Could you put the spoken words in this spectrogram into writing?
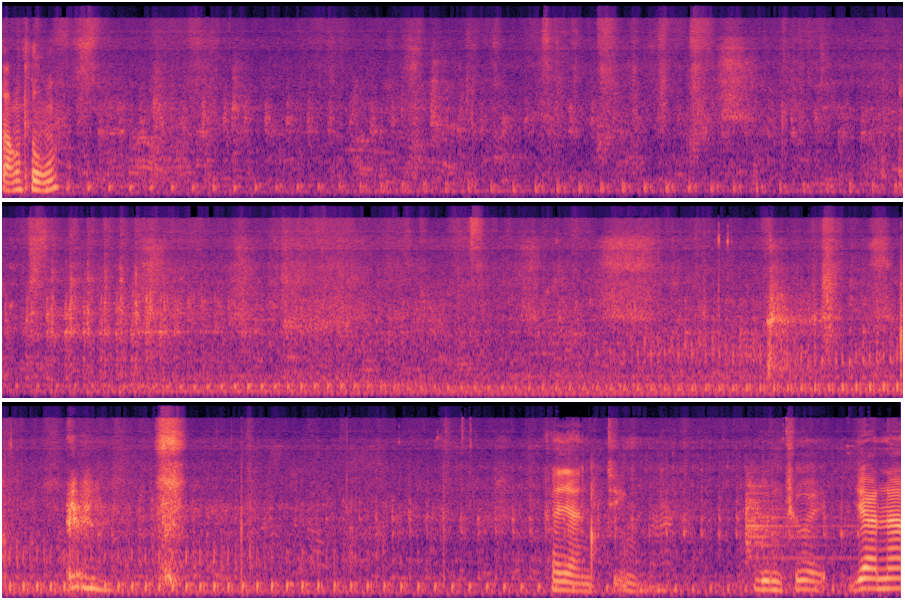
สองถุง ขยันจริง บุญช่วย ย่าน่า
